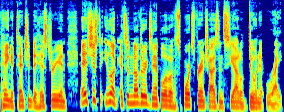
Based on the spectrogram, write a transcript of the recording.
paying attention to history. And it's just look it's another example of a sports franchise in seattle doing it right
